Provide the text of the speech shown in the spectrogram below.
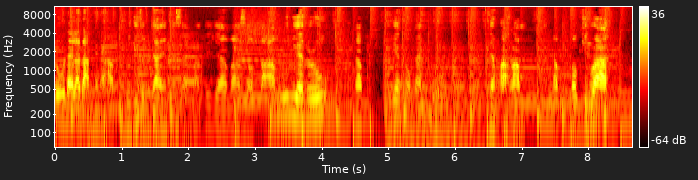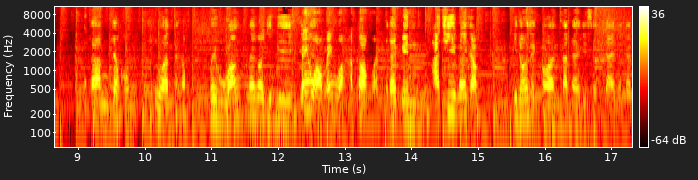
รู้ได้ระดับหนึ่งอะครับ ผู้ที่สนใจนะสามารถที่จะมาสอบถามหรือเรียนรู้นะครับเรื่องของการปลูกอินทผลัมนะครับก็คิดว่าท่านเจ้าของสวนนะครับไม่หวงและก็ยินดีไม่ห่วงไม่ห่วงครับบอกก่อน จะได้เป็นอาชีพให้กับพี่น้องเกษตรกรท่านใดที่สนใจในการ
